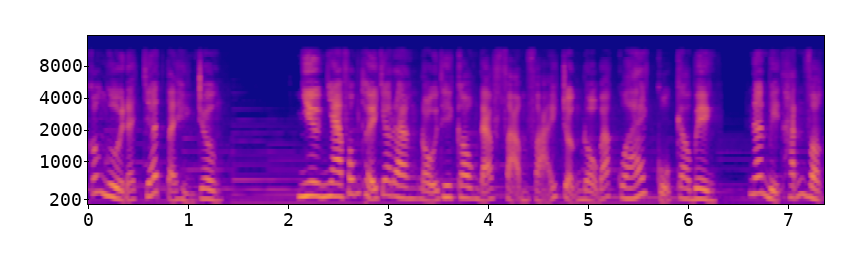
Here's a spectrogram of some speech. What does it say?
có người đã chết tại hiện trường. Nhiều nhà phong thủy cho rằng đội thi công đã phạm phải trận đồ bát quái của Cao Biên, nên bị thánh vật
